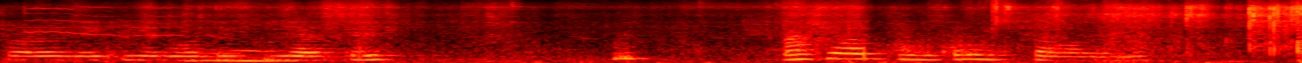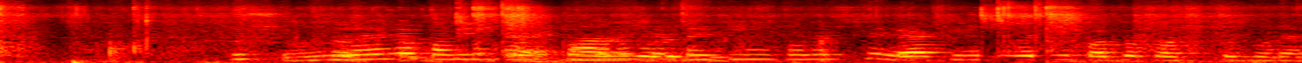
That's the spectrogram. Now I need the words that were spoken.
চলো দেখি এর মধ্যে কি আছে। আসো আর খুলতে ইচ্ছা করে না। সুন্দর কত কষ্ট করে।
